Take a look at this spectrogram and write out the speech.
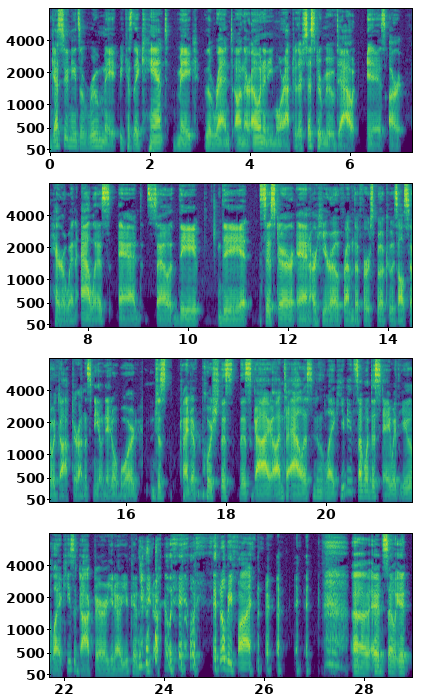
guess who needs a roommate because they can't make the rent on their own anymore after their sister moved out is our heroine Alice. And so the the sister and our hero from the first book, who is also a doctor on this neonatal ward, just kind of push this this guy onto Alice and like you need someone to stay with you like he's a doctor you know you can you know it'll be fine uh, and so it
